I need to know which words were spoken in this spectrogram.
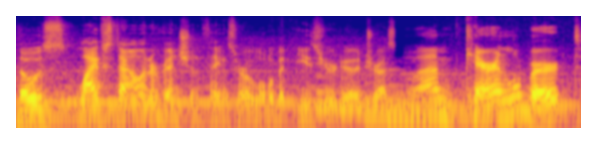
those lifestyle intervention things are a little bit easier to address. Well, I'm Karen Levert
